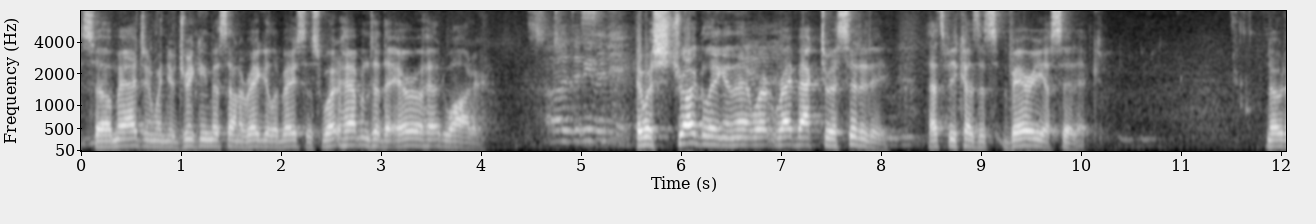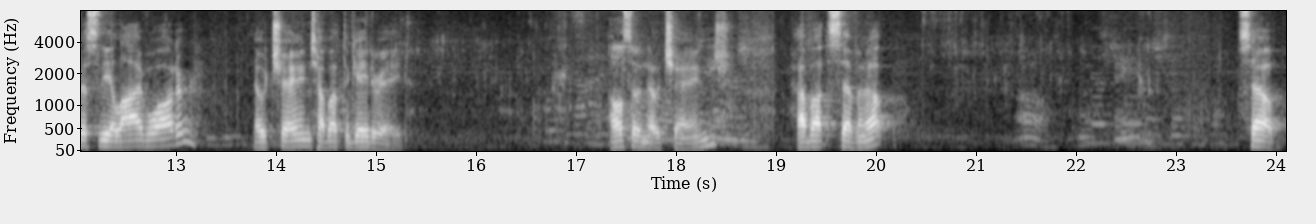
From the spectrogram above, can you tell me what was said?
So imagine when you're drinking this on a regular basis, what happened to the arrowhead water? Oh, it, it was struggling and then it went right back to acidity. That's because it's very acidic. Notice the alive water, no change. How about the Gatorade? Also no change. How about the 7-Up? So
